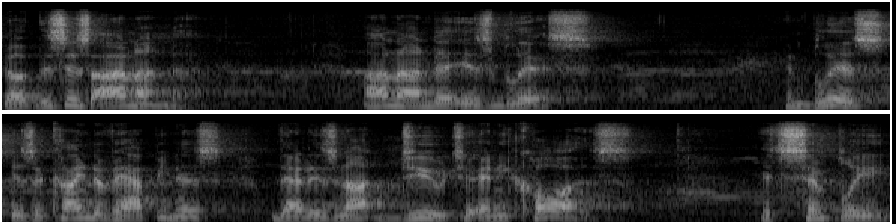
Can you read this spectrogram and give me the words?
so this is Ananda. Ananda is bliss. And bliss is a kind of happiness that is not due to any cause. It's simply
